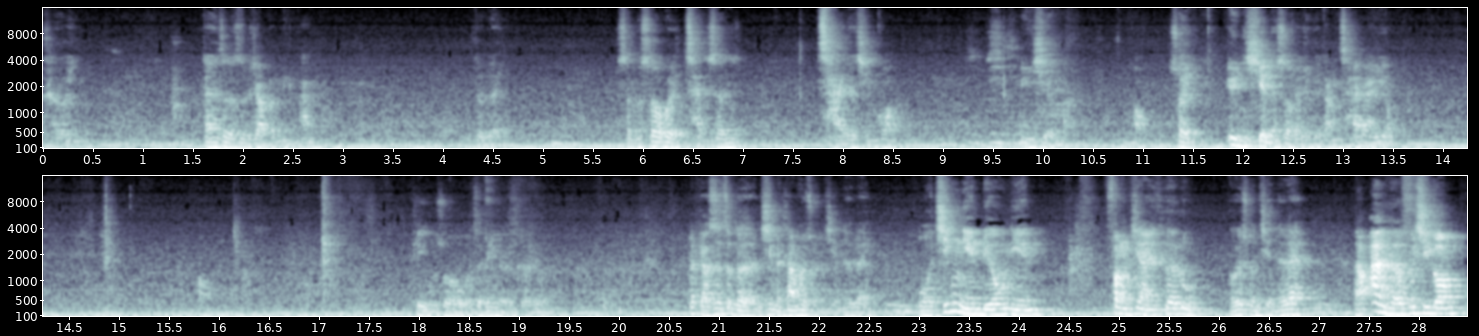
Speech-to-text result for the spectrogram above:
可以，但是这个是不是叫本命盘？对不对？什么时候会产生？财的情况，运线嘛，好，所以运线的时候，它就可以当财来用。好，譬如说我这边有一个路，那表示这个人基本上会存钱，对不对？我今年流年放进来一颗路，我会存钱，对不对？然后暗合夫妻宫，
